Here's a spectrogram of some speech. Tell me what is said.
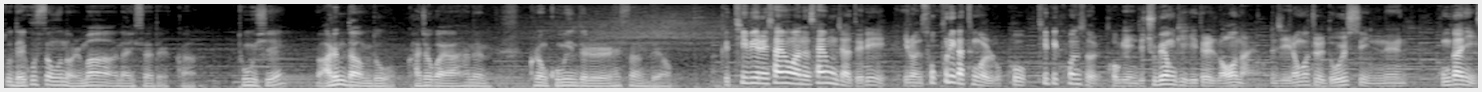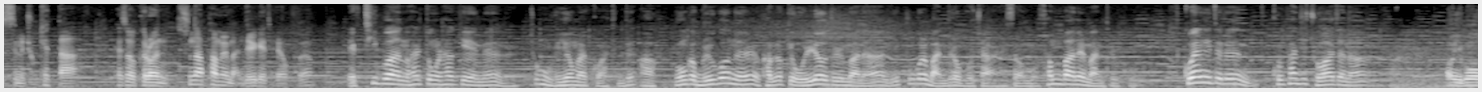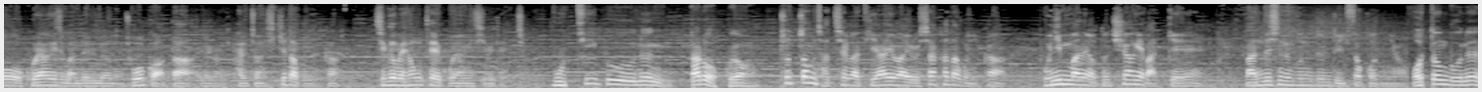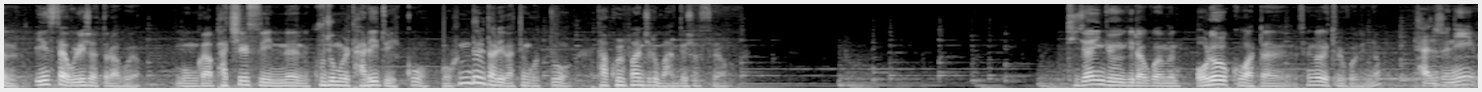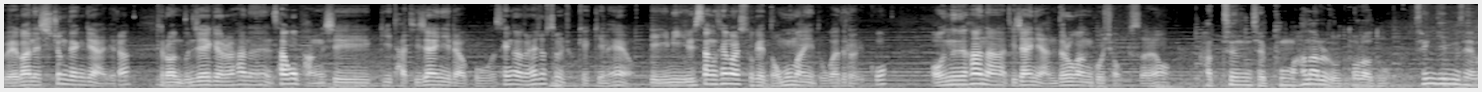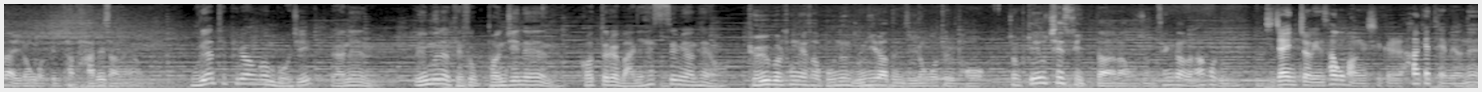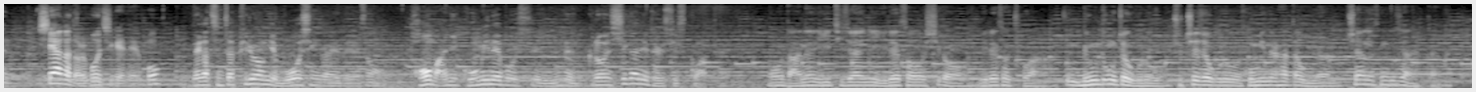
또 내구성은 얼마나 있어야 될까? 동시에 아름다움도 가져가야 하는 그런 고민들을 했었는데요. 그 TV를 사용하는 사용자들이 이런 소쿠리 같은 걸 놓고 TV 콘솔 거기에 이제 주변 기기들을 넣어놔요. 이제 이런 것들을 놓을 수 있는 공간이 있으면 좋겠다 해서 그런 수납함을 만들게 되었고요. active한 활동을 하기에는 조금 위험할 것 같은데 아 뭔가 물건을 가볍게 올려둘 만한 이쁜 걸 만들어 보자 해서 뭐 선반을 만들고 고양이들은 골판지 좋아하잖아 어, 이거 고양이 집 만들면 좋을 것 같다 이렇게 발전시키다 보니까 지금의 형태의 고양이 집이 됐죠. 모티브는 따로 없고요 초점 자체가 DIY로 시작하다 보니까 본인만의 어떤 취향에 맞게 만드시는 분들도 있었거든요. 어떤 분은 인스타에 올리셨더라고요 뭔가 받칠 수 있는 구조물 다리도 있고 뭐 흔들 다리 같은 것도 다 골판지로 만드셨어요 디자인 교육이라고 하면 어려울 것 같다는 생각이 들거든요 단순히 외관에 치중된 게 아니라 그런 문제 해결을 하는 사고 방식이 다 디자인이라고 생각을 해줬으면 좋겠긴 해요. 이미 일상생활 속에 너무 많이 녹아들어 있고 어느 하나 디자인이 안 들어간 곳이 없어요. 같은 제품 하나를 놓더라도 생김새나 이런 것들이 다 다르잖아요. 우리한테 필요한 건 뭐지? 라는 의문을 계속 던지는 것들을 많이 했으면 해요. 교육을 통해서 보는 눈이라든지 이런 것들을 더 좀 깨우칠 수 있다라고 좀 생각을 하거든요. 디자인적인 사고 방식을 하게 되면 은 시야가 넓어지게 되고 내가 진짜 필요한 게 무엇인가에 대해서 더 많이 고민해 볼 수 있는 그런 시간이 될 수 있을 것 같아요. 어, 나는 이 디자인이 이래서 싫어, 이래서 좋아. 좀 능동적으로, 주체적으로 고민을 하다 보면 취향이 생기지 않을까요?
